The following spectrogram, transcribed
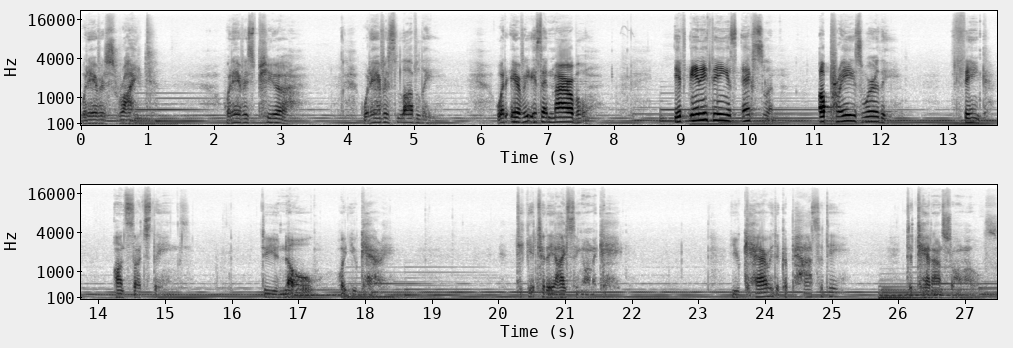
whatever is right, whatever is pure, whatever is lovely, whatever is admirable, if anything is excellent or praiseworthy, think on such things. Do you know what you carry? to get to the icing on the cake. You carry the capacity to tear down strongholds.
